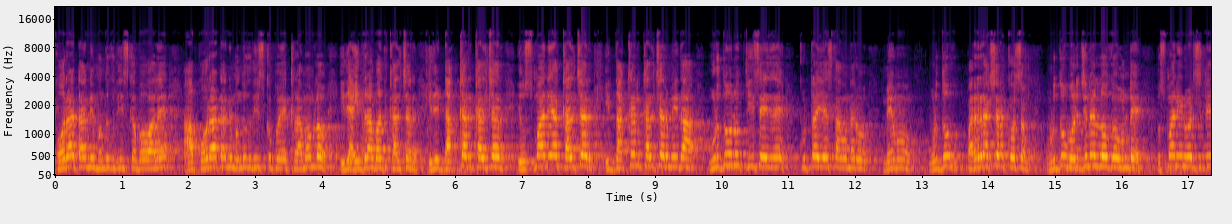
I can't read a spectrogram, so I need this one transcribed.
పోరాటాన్ని ముందుకు తీసుకుపోవాలి. ఆ పోరాటాన్ని ముందుకు తీసుకుపోయే క్రమంలో ఇది హైదరాబాద్ కల్చర్ ఇది డక్కర్ కల్చర్ ఈ ఉస్మానియా కల్చర్ ఈ దక్కన్ కల్చర్ మీద ఉర్దూను తీసేసే కుట్ర చేస్తా ఉన్నారు. మేము ఉర్దూ పరిరక్షణ కోసం ఉర్దూ ఒరిజినల్ లోగో ఉండే ఉస్మాన్ యూనివర్సిటీ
